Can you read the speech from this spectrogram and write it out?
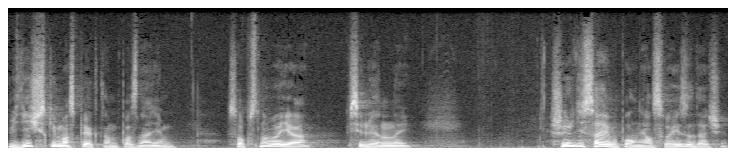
ведическим аспектом, познанием собственного «я», Вселенной. Ширди Сай выполнял свои задачи.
